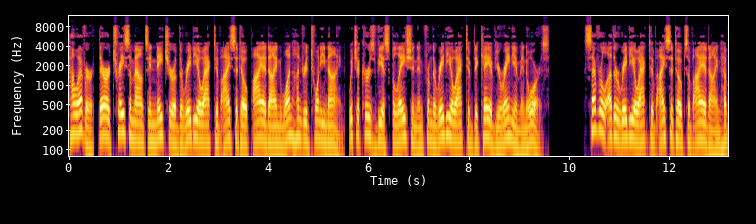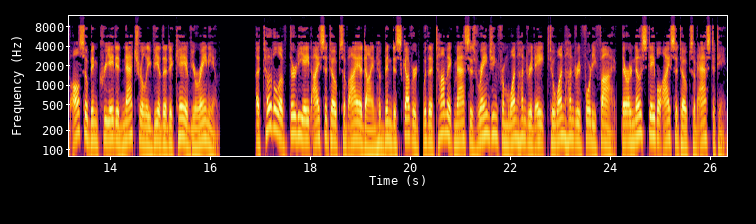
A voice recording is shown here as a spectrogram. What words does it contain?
However, there are trace amounts in nature of the radioactive isotope iodine-129, which occurs via spallation and from the radioactive decay of uranium in ores. Several other radioactive isotopes of iodine have also been created naturally via the decay of uranium. A total of 38 isotopes of iodine have been discovered, with atomic masses ranging from 108 to 145. There are no stable isotopes of astatine.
